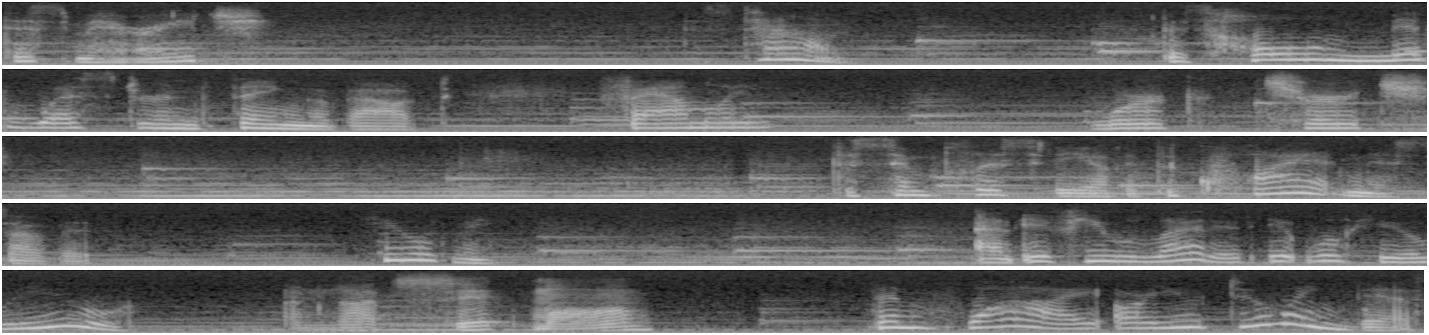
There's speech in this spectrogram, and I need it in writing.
this marriage, this town, this whole Midwestern thing about family, work, church, the simplicity of it, the quietness of it, healed me. And if you let it, it will heal you. I'm not sick, Mom. Then why are you doing this?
